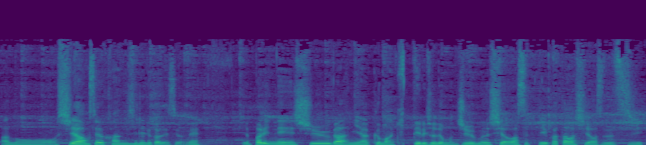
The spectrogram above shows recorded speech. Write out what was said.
あの幸せを感じれるかですよね。やっぱり年収が200万切っている人でも十分幸せっていう方は幸せですし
